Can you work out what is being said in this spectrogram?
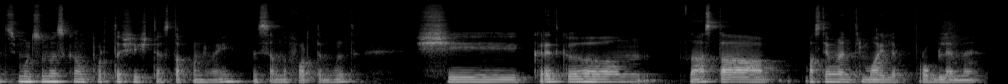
îți mulțumesc că împărtășești asta cu noi, înseamnă foarte mult și cred că um, asta, asta e una dintre marile probleme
